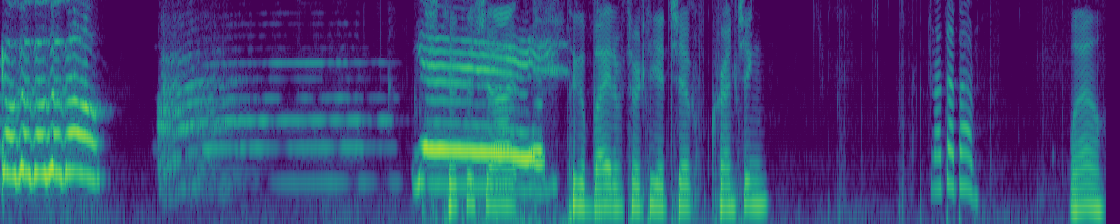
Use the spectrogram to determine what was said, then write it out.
Go, go, go, go, go! Yay! Took the shot. Took a bite of tortilla chip, crunching. Not that bad. Wow.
